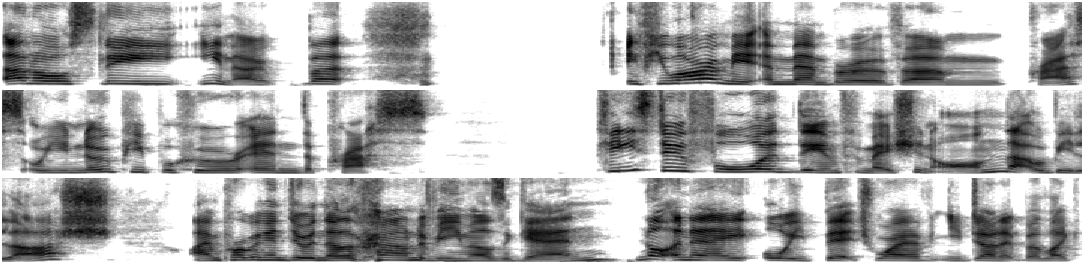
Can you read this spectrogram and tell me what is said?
And obviously, you know, but if you are a, me- a member of um, press or you know people who are in the press, please do forward the information on. That would be lush. I'm probably going to do another round of emails again. Not in a oi bitch, why haven't you done it? But like,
